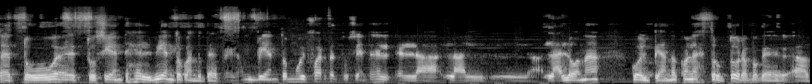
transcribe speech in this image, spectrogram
O sea, tú, eh, tú sientes el viento, cuando te pega un viento muy fuerte, tú sientes la, la, la, lona golpeando con la estructura, porque a,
